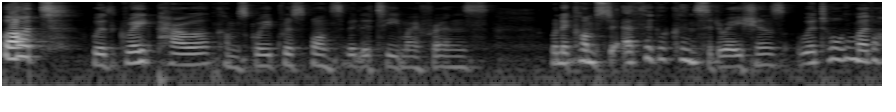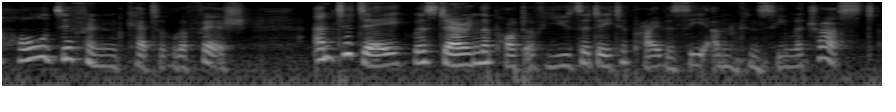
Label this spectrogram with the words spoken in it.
But with great power comes great responsibility, my friends. When it comes to ethical considerations, we're talking about a whole different kettle of fish and today we're stirring the pot of user data privacy and consumer trust.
